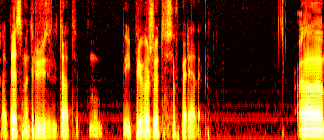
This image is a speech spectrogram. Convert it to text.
опять смотрю результат ну, и привожу это все в порядок. А,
